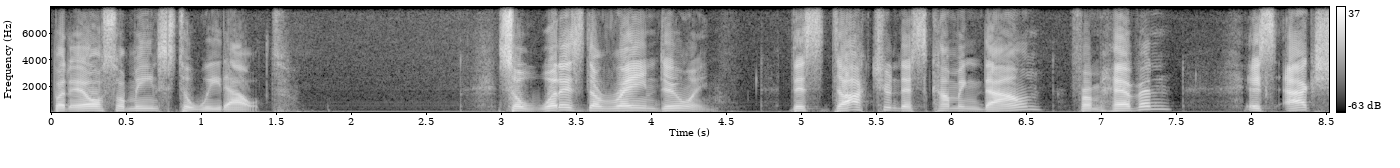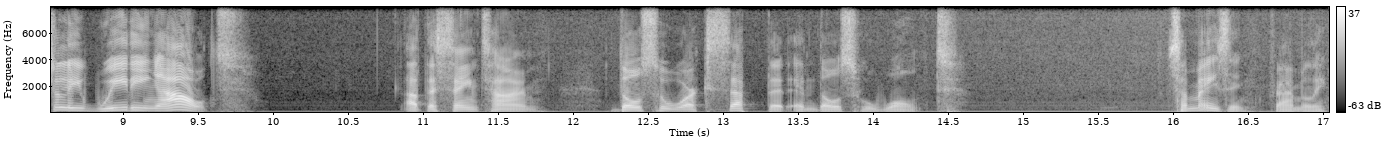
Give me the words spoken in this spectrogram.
but it also means to weed out. So, what is the rain doing? This doctrine that's coming down from heaven it's actually weeding out at the same time those who will accepted and those who won't. It's amazing, family,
